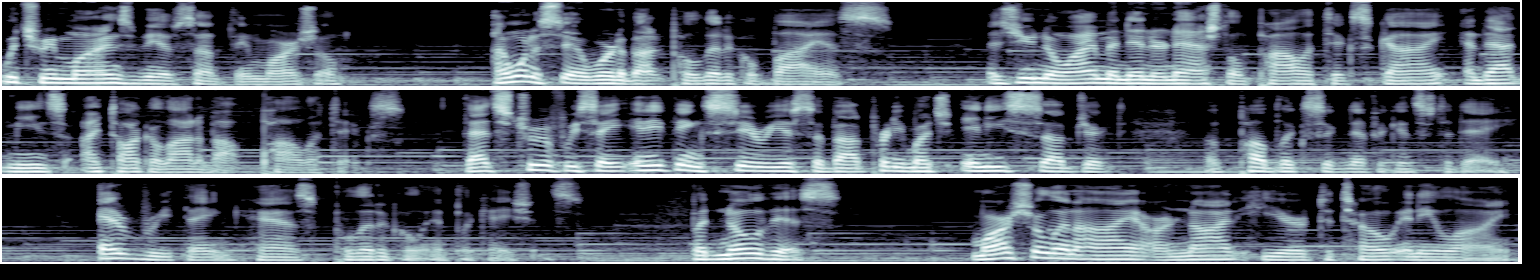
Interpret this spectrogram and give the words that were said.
Which reminds me of something, Marshall. I want to say a word about political bias. As you know, I'm an international politics guy, and that means I talk a lot about politics. That's true if we say anything serious about pretty much any subject of public significance today. Everything has political implications. But know this Marshall and I are not here to toe any line.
